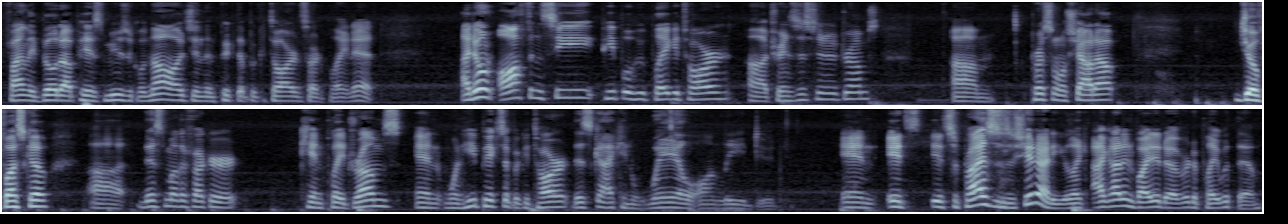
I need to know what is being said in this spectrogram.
Finally built up his musical knowledge and then picked up a guitar and started playing it. I don't often see people who play guitar uh, transition to drums. Um, personal shout out, Joe Fusco. Uh, this motherfucker can play drums, and when he picks up a guitar, this guy can wail on lead, dude. And it's it surprises the shit out of you. Like I got invited over to play with them.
